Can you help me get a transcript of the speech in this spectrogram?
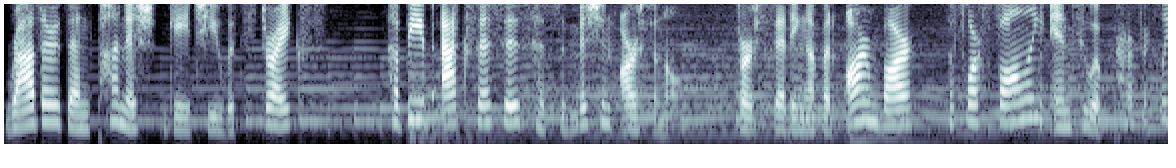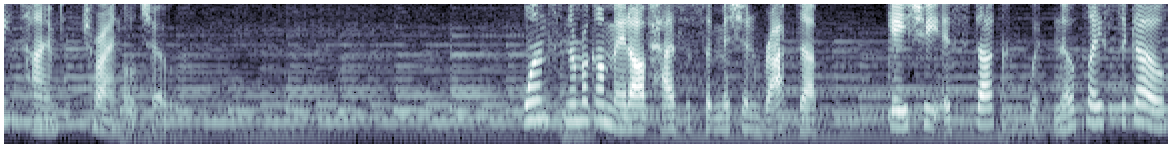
Rather than punish Gaethje with strikes, Khabib accesses his submission arsenal, first setting up an armbar before falling into a perfectly timed triangle choke. Once Nurmagomedov has the submission wrapped up, Gaethje is stuck with no place to go,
